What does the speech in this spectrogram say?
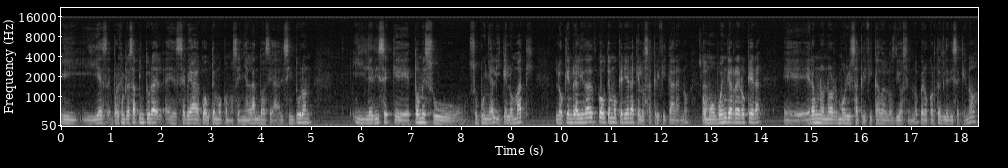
y, es, por ejemplo, esa pintura eh, se ve a Cuauhtémoc como señalando hacia el cinturón y le dice que tome su, puñal y que lo mate. Lo que en realidad Cuauhtémoc quería era que lo sacrificara, ¿no? Como buen guerrero que era, eh, era un honor morir sacrificado a los dioses, ¿no? Pero Cortés le dice que no,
